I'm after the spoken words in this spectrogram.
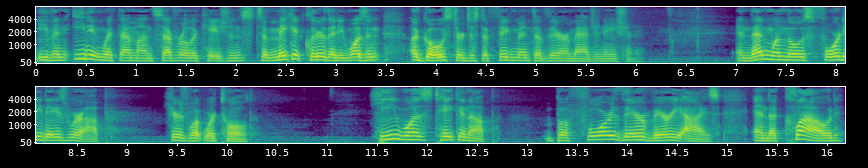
even eating with them on several occasions to make it clear that he wasn't a ghost or just a figment of their imagination. And then, when those 40 days were up, here's what we're told He was taken up before their very eyes, and a cloud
